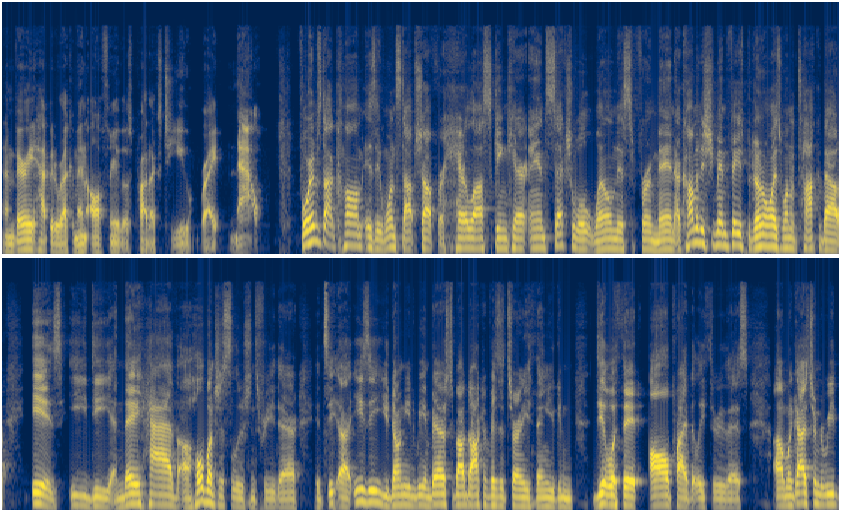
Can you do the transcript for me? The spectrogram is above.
And I'm very happy to recommend all three of those products to you right now. Forhims.com is a one stop shop for hair loss, skincare, and sexual wellness for men. A common issue men face but don't always want to talk about is ED, and they have a whole bunch of solutions for you there. It's uh, easy. You don't need to be embarrassed about doctor visits or anything. You can deal with it all privately through this. Um, when guys turn to read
